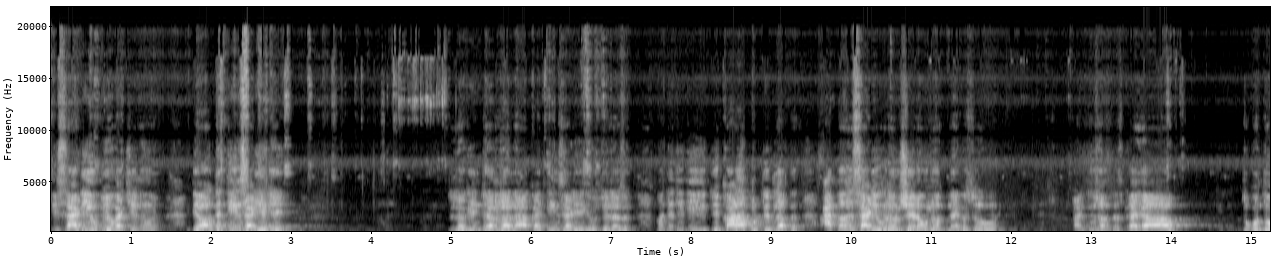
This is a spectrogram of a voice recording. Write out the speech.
ती साडी उपयोगाची नव्हे तेव्हा तर तीन साडी घे. लगीन ठरला ना काय तीन साडी घेऊचे लागत. पण त्याची ती ते काळा पुरतेच लागतात. आता साडी वगैरे विषय रवलोच नाही कसं आणि तू सांगतोस का ह्या तो कोणतो?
